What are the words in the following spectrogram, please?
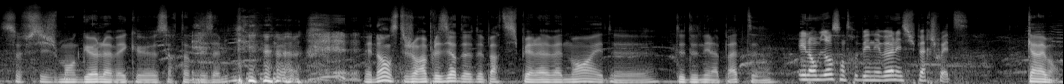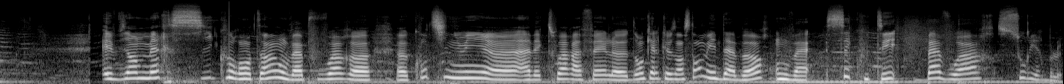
Sauf si je m'engueule avec euh, certains de mes amis. Mais non, c'est toujours un plaisir de, participer à l'événement et de, donner la patte. Et l'ambiance entre bénévoles est super chouette. Carrément. Eh bien, merci Corentin. On va pouvoir euh, euh, continuer avec toi, Raphaël, dans quelques instants. Mais d'abord, on va s'écouter Bavoir, Sourire Bleu.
